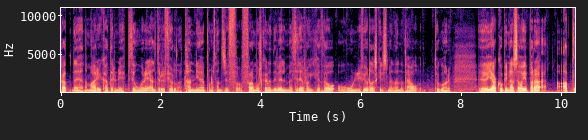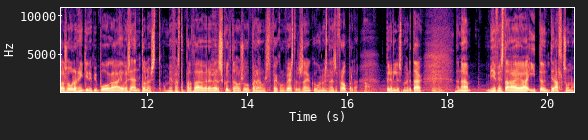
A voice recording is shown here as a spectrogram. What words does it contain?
hérna Maríu Katarinu upp þegar hún var eldur í fjórða Tanja er búin að standa sér framúrskarandi vel með þriðaflokki þá og hún er í fjórða skilsmið þannig að þá tökum hann upp uh, Jakobina sá ég bara alla sólarhengin upp í boga að æfa sér endalaust og mér fannst það bara það að vera verðskulda og svo bara hún fekk hún fyrstöfisæðingu og hún veist Mhm. þessi frábæla Já. byrjanleismæður í dag Mhm. þannig að mér finnst það að eiga íta undir allt svona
